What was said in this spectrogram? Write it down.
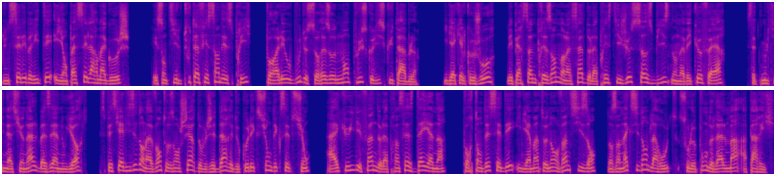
d'une célébrité ayant passé l'arme à gauche? Et sont-ils tout à fait sains d'esprit pour aller au bout de ce raisonnement plus que discutable? Il y a quelques jours, les personnes présentes dans la salle de la prestigieuse Sotheby's n'en avaient que faire. Cette multinationale, basée à New York, spécialisée dans la vente aux enchères d'objets d'art et de collections d'exception, a accueilli les fans de la princesse Diana, pourtant décédée il y a maintenant 26 ans dans un accident de la route sous le pont de l'Alma à Paris.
